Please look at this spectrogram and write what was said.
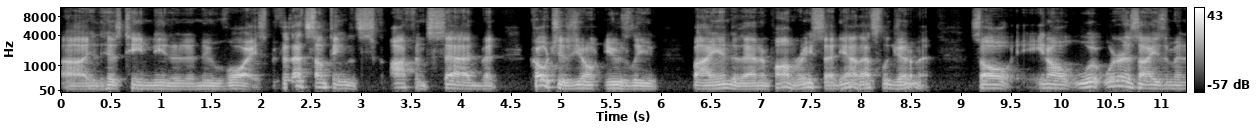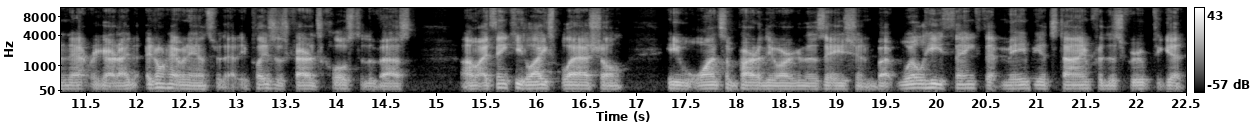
uh, his team needed a new voice because that's something that's often said, but coaches you don't usually buy into that. And Paul Maurice said, "Yeah, that's legitimate." So you know, wh- where is Yzerman in that regard? I, I don't have an answer to that. He plays his cards close to the vest. Um, I think he likes Blashill. He wants him part of the organization, but will he think that maybe it's time for this group to get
